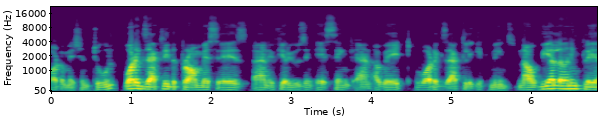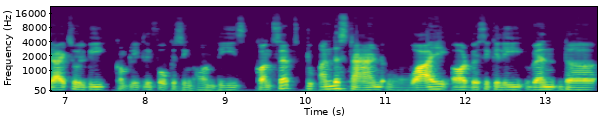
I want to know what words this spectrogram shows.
automation tool. What exactly the promise is and if you're using async and await, what exactly it means. Now we are learning Playwright, so we'll be completely focusing on these concepts to understand why or basically when the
